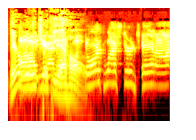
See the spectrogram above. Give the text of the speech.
they're really Uh, tricky yeah, at home. Northwestern cannot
